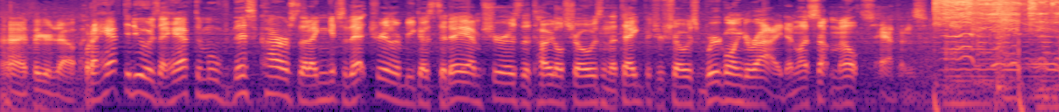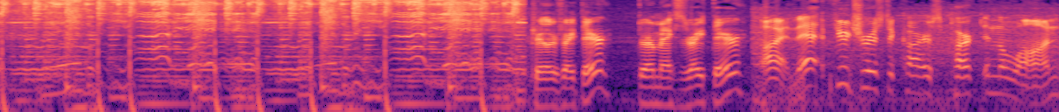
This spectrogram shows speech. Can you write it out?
I figured it out. What I have to do is I have to move this car so that I can get to that trailer because today I'm sure as the title shows and the tag picture shows, we're going to ride unless something else happens. Trailer's right there. Duramax is right there. All right, that futuristic car is parked in the lawn.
